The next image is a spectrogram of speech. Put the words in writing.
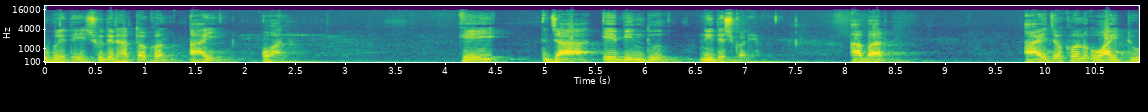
উপরে দিই, সুদের হার তখন আই ওয়ান। এই যা এ বিন্দু নির্দেশ করে। আবার আয় যখন ওয়াই টু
